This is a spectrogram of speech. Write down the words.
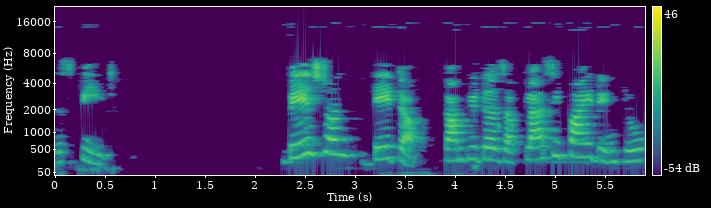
the speed. Based on data, computers are classified into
